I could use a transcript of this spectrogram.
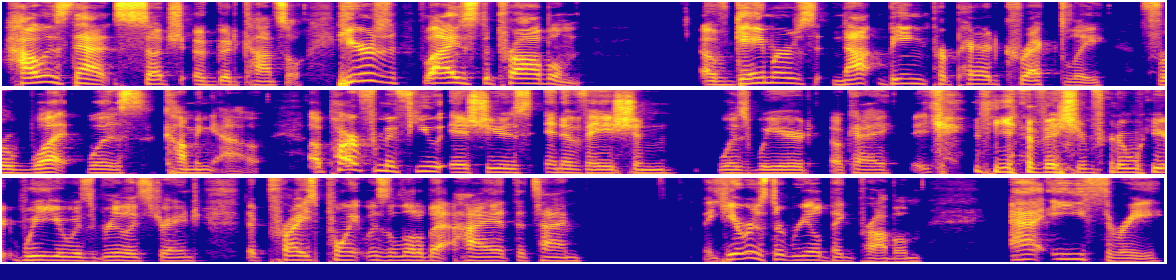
how is that such a good console? Here's lies the problem of gamers not being prepared correctly for what was coming out apart from a few issues, innovation was weird. Okay. the innovation for the Wii U was really strange. The price point was a little bit high at the time. But here was the real big problem at E3.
